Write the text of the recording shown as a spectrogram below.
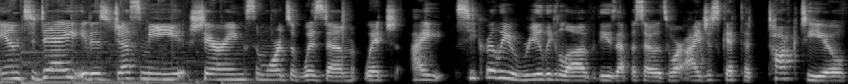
And today it is just me sharing some words of wisdom, which I secretly really love these episodes where I just get to talk to you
